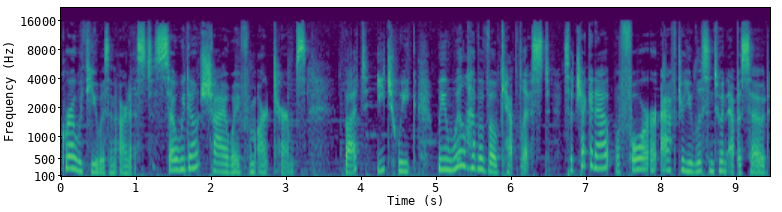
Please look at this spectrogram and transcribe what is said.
grow with you as an artist so we don't shy away from art terms. But each week we will have a vocab list, so check it out before or after you listen to an episode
